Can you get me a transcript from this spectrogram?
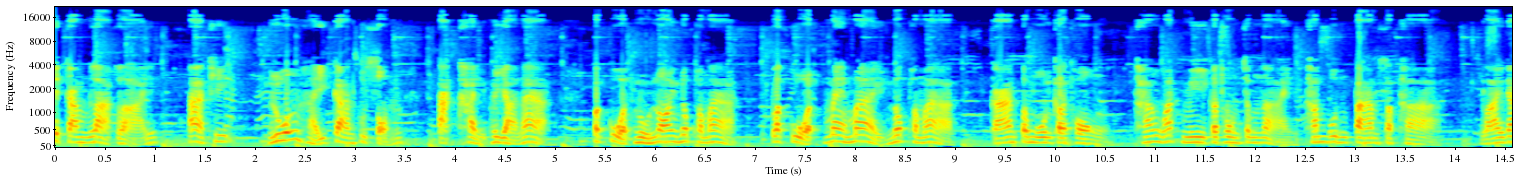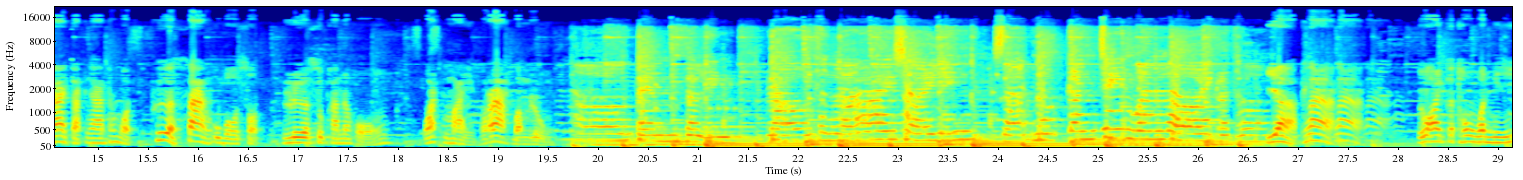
จกรรมหลากหลาย อาทิล้วงไหการกุศล ตักไข่พญานาค ประกวดหนูน้อยนพมาศประกวดแม่ไม้นพมาศการประมูลกระทง ทางวัดมีกระทงจำหน่ายทำบุญตามศรัทธารายได้จัดงานทั้งหมดเพื่อสร้างอุโบสถเรือสุพรรณหงษ์วัดใหม่ราชบำรุงน้องเป็นตะลิงเราทั้งหลายชายหญิงสนุกกันจริงวันลอยกระทงอย่าพลาดลอยกระทงวันนี้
